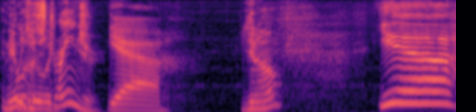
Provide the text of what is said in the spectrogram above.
and it was a you would- stranger Yeah. you know Yeah.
